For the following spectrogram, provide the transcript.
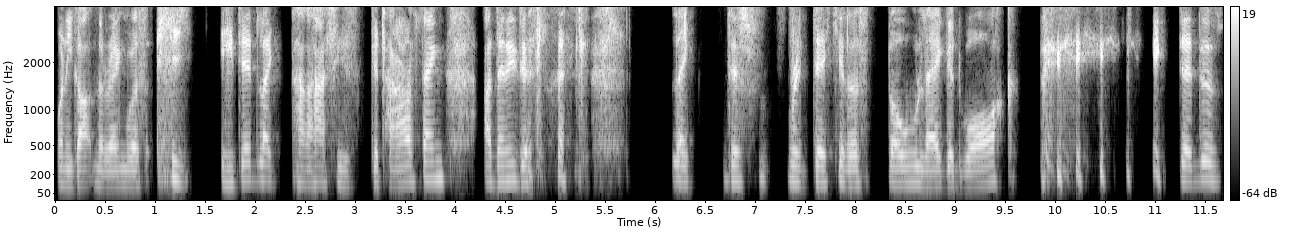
when he got in the ring was he he did like Tanahashi's guitar thing, and then he did like like this ridiculous bow-legged walk. he did this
